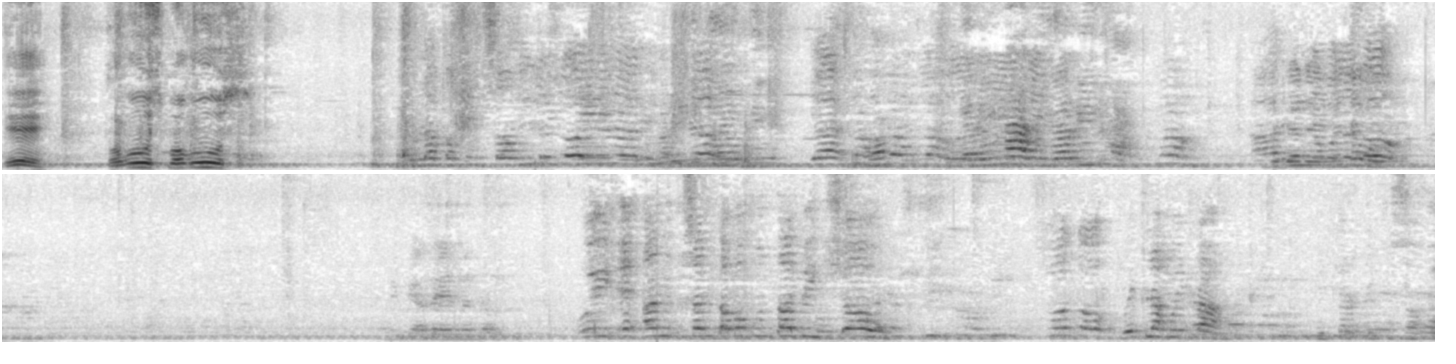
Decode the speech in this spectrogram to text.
Okay, focus, focus. Wala na rin. Uy, eh, an, saan ka papunta, Big Show? Wait lang, wait lang. May 30 pesos ako.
